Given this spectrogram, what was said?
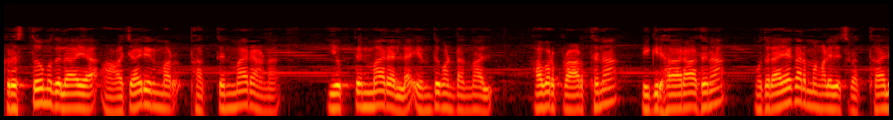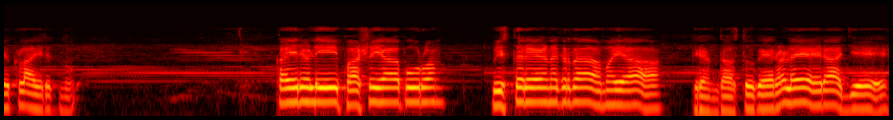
ക്രിസ്തു മുതലായ ആചാര്യന്മാർ ഭക്തന്മാരാണ്. യുക്തന്മാരല്ല എന്തുകൊണ്ടെന്നാൽ അവർ പ്രാർത്ഥന വിഗ്രഹാരാധന മുതലായ കർമ്മങ്ങളിൽ ശ്രദ്ധാലുക്കളായിരുന്നു. കൈരളി ഭാഷയാപൂർവം വിസ്തരേണ കൃതാമയ ഗ്രന്ഥാസ്തു കേരളേ രാജ്യേ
